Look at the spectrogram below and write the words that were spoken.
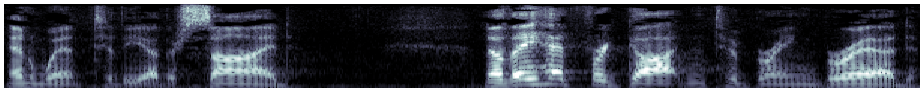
and went to the other side. Now they had forgotten to bring bread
